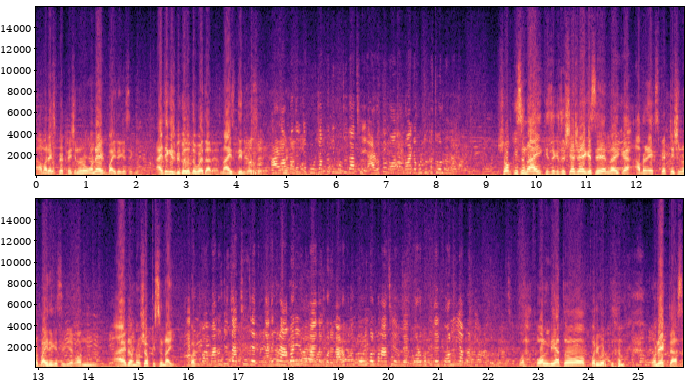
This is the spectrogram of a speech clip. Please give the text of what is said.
আমার এক্সপেকটেশনের অনেক বাইরে গেছে কি। I think is because of the weather nice দিন করছে। আর আপনাদের যে পর্যাপ্ত কি মজুদ আছে আরও তো ন- নয়টা পর্যন্ত চলবে মেলা সব কিছু নাই কিছু কিছু শেষ হয়ে গেছে লাইক আপনার এক্সপেকটেশনের বাইরে গেছে কি এখন আই ডোন্ট নো সব কিছু নাই বাট মানুষ যে চাচ্ছে যে যাতে করে আবার এরকম আয়োজন করেন আরও কোনো পরিকল্পনা আছে যে পরবর্তীতে ফল নিয়ে আপনার কি পরিকল্পনা আছে? বল নিয়ে তো পরিবর্তন অনেকটা আছে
